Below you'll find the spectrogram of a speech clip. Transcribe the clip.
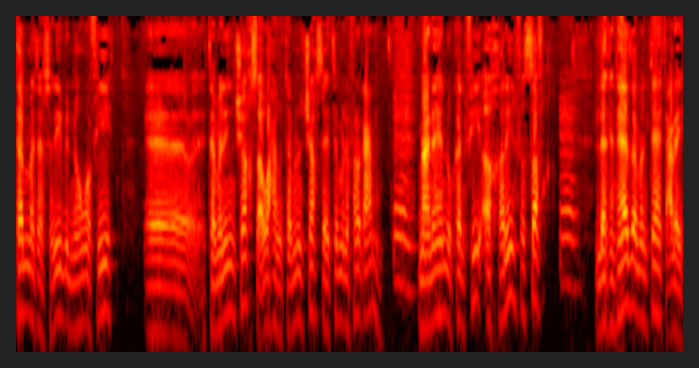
تم تسريب إن هو فيه آه 80 شخص أو 81 شخص يتم الإفراج عنهم. معناه إنه كان في آخرين في الصفقة. لكن هذا ما انتهت عليه.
